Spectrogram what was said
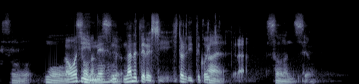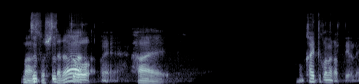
そう。もう、まあ、王子そうなにね、んですよ。慣れてるし、一人で行ってこいって言ったら、そうなんですよ。まあ、ずっそしたずっら、はい。帰ってこなかったよね。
